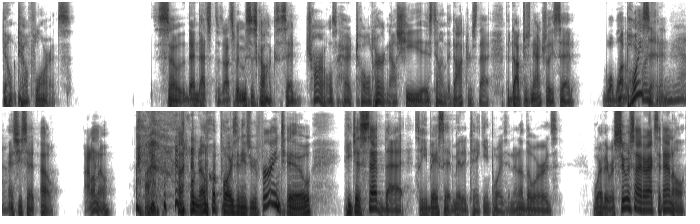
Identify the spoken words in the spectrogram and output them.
Don't tell Florence." So and that's that's what Mrs. Cox said. Charles had told her. Now she is telling the doctors that the doctors naturally said, "Well, what, oh, poison? Yeah. And she said, "Oh, I don't know. I, I don't know what poison he's referring to. He just said that, so he basically admitted taking poison. In other words, whether it was suicide or accidental,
